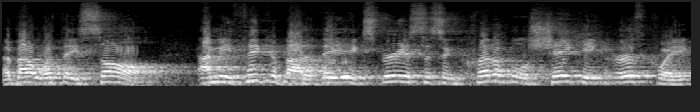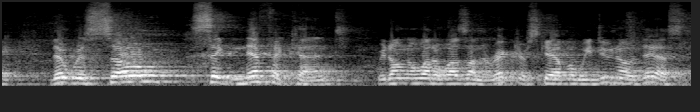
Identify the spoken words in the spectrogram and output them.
about what they saw. I mean, think about it. They experienced this incredible shaking earthquake that was so significant. We don't know what it was on the Richter scale, but we do know this.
